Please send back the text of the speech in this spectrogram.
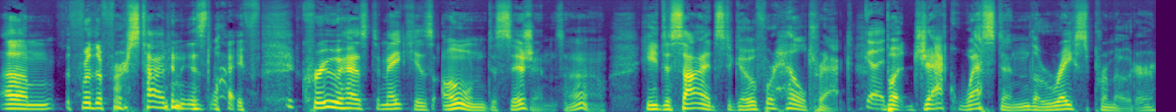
Um, for the first time in his life, Crew has to make his own decisions. Oh, he decides to go for Hell Track. Good. But Jack Weston, the race promoter,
